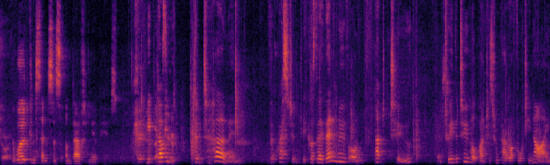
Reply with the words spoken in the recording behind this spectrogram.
Sorry. The word consensus undoubtedly appears. But it Thank doesn't you. determine the question because they then move on at two, between the two hole punches from paragraph 49,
